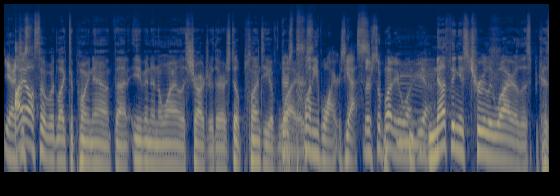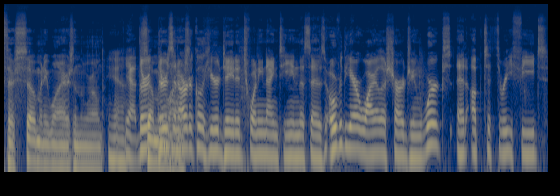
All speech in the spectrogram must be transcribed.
Yeah, I also would like to point out that even in a wireless charger, there are still plenty of There's wires. There's plenty of wires. Yes. there's still plenty of wires. Yeah. Nothing is truly wireless because there's so many wires in the world. yeah. Yeah, there, So many there's an article here dated 2019 that says over the air wireless charging works at up to three feet.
